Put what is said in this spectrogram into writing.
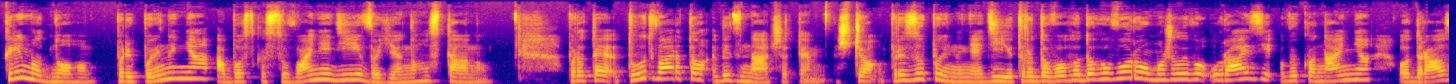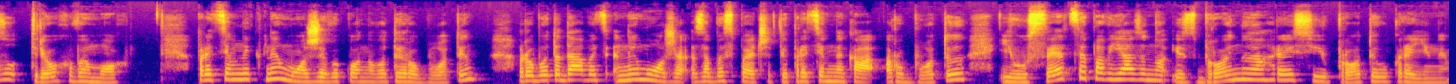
крім одного припинення або скасування дії воєнного стану. Проте тут варто відзначити, що призупинення дії трудового договору можливо у разі виконання одразу трьох вимог. Працівник не може виконувати роботи, роботодавець не може забезпечити працівника роботою, і усе це пов'язано із збройною агресією проти України.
